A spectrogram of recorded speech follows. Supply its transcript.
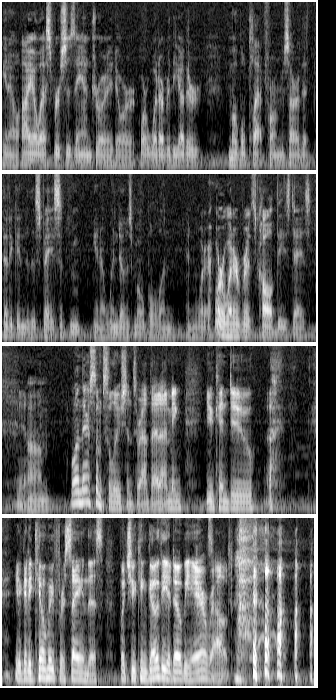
you know iOS versus Android or or whatever the other mobile platforms are that, that get into the space, you know, Windows Mobile and, and whatever, or whatever it's called these days. Yeah. Um, Well, and there's some solutions around that. I mean, you can do. you're going to kill me for saying this, but you can go the Adobe Air route.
